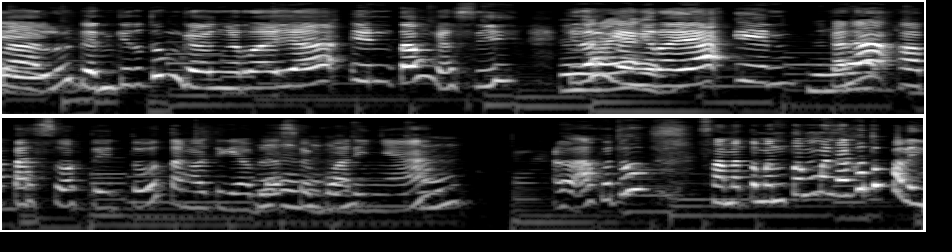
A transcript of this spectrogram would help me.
lalu dan kita tuh nggak ngerayain, tau nggak sih? Kita nggak Ngerayain. Karena eh, pas waktu itu tanggal 13 Mm-mm. Februarinya, Hmm, eh, aku tuh sama temen-temen, aku tuh paling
